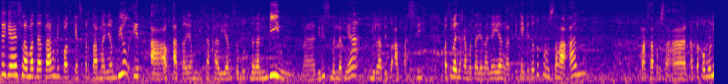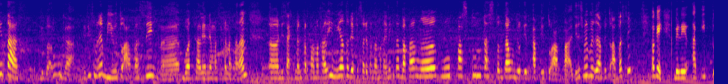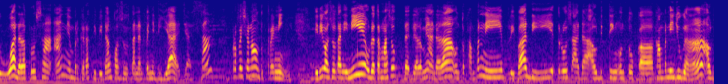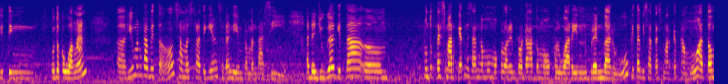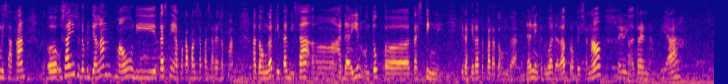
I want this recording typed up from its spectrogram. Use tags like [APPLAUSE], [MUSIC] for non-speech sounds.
Oke guys, selamat datang di podcast pertamanya Build It Up atau yang bisa kalian sebut dengan Biu. Nah, jadi sebenarnya Build Up itu apa sih? Pasti banyak yang bertanya-tanya ya nggak sih? Kayak kita tuh perusahaan, masa perusahaan atau komunitas? Juga enggak. Jadi sebenarnya bio itu apa sih? Nah, buat kalian yang masih penasaran, uh, di segmen pertama kali ini atau di episode pertama kali ini kita bakal ngupas tuntas tentang build it up itu apa. Jadi sebenarnya build it up itu apa sih? Oke, okay, build it up itu adalah perusahaan yang bergerak di bidang konsultan dan penyedia jasa profesional untuk training. Jadi konsultan ini udah termasuk di dalamnya adalah untuk company, pribadi, terus ada auditing untuk uh, company juga, auditing untuk keuangan, uh, human capital sama strategi yang sedang diimplementasi. Ada juga kita um, untuk tes market, misalkan kamu mau keluarin produk atau mau keluarin brand baru, kita bisa tes market kamu atau misalkan uh, usahanya sudah berjalan mau dites nih apakah pangsa pasarnya tepat atau enggak kita bisa uh, adain untuk uh, testing nih kira-kira tepat atau enggak. Dan yang kedua adalah profesional uh, trainer ya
